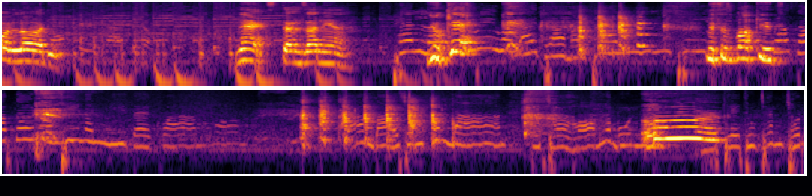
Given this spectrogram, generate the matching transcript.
oh lordy next Tanzania UK Mrs. Bucket แววสับเตอร์ที่นั้นมีแต่ความหอมตามบ่ายฉันก็มาจิบชาหอมละมุนโอ้ยเททุกชั้นชน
